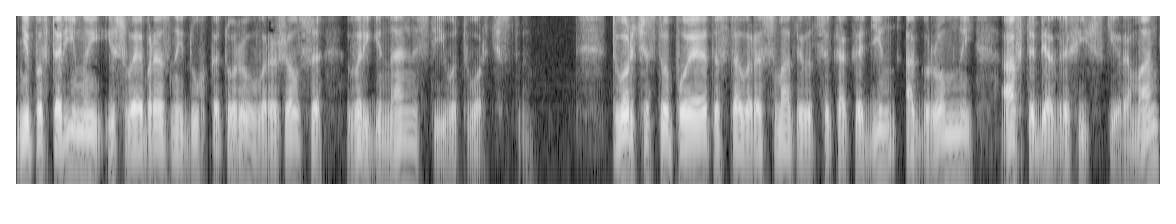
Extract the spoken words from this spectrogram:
неповторимый и своеобразный дух которого выражался в оригинальности его творчества. Творчество поэта стало рассматриваться как один огромный автобиографический роман,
